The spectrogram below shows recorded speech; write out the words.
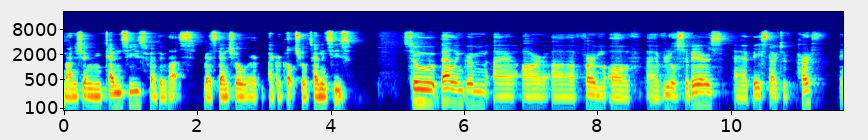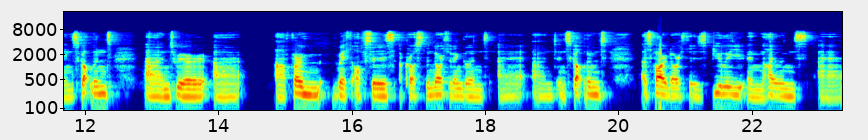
managing tenancies, whether that's residential or agricultural tenancies. So Bell Ingram uh, are a firm of uh, rural surveyors uh, based out of Perth in Scotland, and we're uh, a firm with offices across the north of England and in Scotland, as far north as Beauly in the Highlands, uh,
